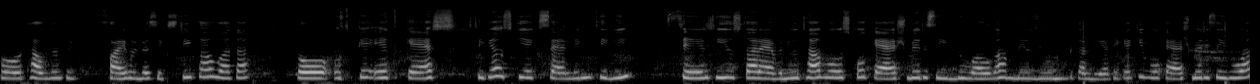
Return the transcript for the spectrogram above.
four thousand five hundred sixty का हुआ था। तो उसके एक कैश ठीक है, उसकी एक सेलिंग थी सेल थी, उसका रेवेन्यू था, वो उसको कैश में रिसीव्ड हुआ होगा, हमने ज्यूम कर लिया, ठीक है, कि वो कैश में रिसीव हुआ।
